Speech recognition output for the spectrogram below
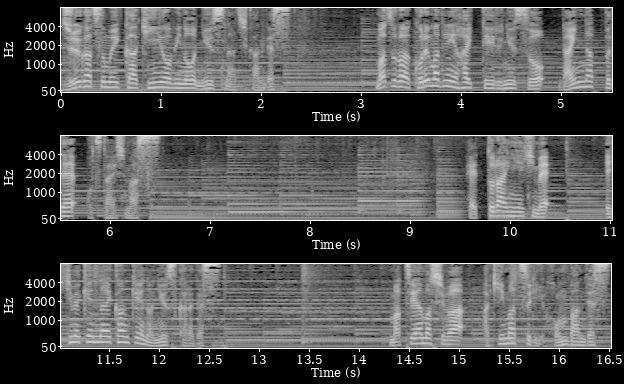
10月6日金曜日のニュースな時間です。まずはこれまでに入っているニュースをラインナップでお伝えします。ヘッドライン愛媛。愛媛県内関係のニュースからです。松山市は秋祭り本番です。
